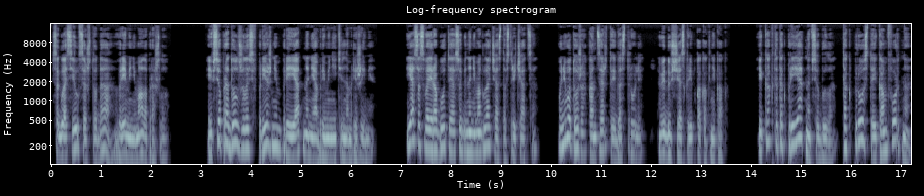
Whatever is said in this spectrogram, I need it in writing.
Согласился, что да, времени мало прошло. И все продолжилось в прежнем приятно необременительном режиме. Я со своей работой особенно не могла часто встречаться. У него тоже концерты и гастроли, ведущая скрипка как-никак. И как-то так приятно все было, так просто и комфортно,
